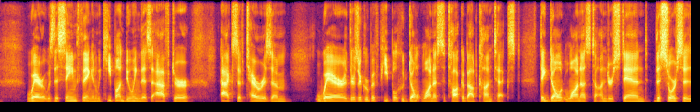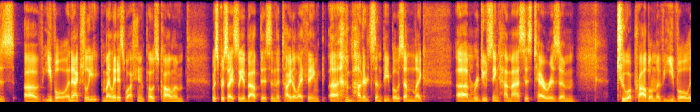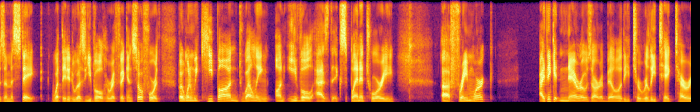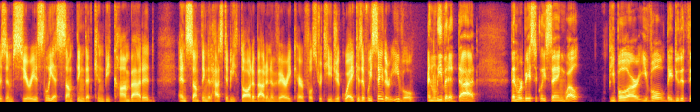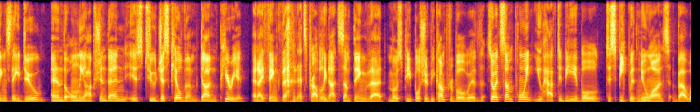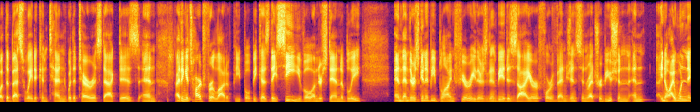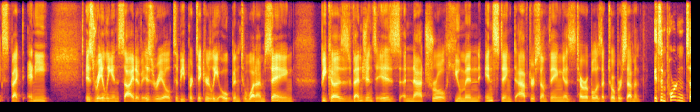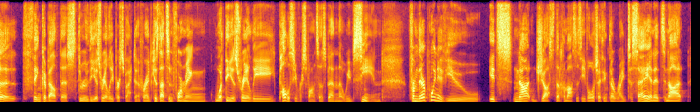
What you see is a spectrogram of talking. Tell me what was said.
where it was the same thing. And we keep on doing this after acts of terrorism where there's a group of people who don't want us to talk about context they don't want us to understand the sources of evil. And actually, my latest Washington Post column was precisely about this. And the title, I think, uh, bothered some people. It was something like um, reducing Hamas's terrorism to a problem of evil is a mistake. What they did was evil, horrific, and so forth. But when we keep on dwelling on evil as the explanatory uh, framework, I think it narrows our ability to really take terrorism seriously as something that can be combated and something that has to be thought about in a very careful, strategic way. Because if we say they're evil and leave it at that, then we're basically saying, well, people are evil, they do the things they do, and the only option then is to just kill them, done, period. And I think that that's probably not something that most people should be comfortable with. So at some point, you have to be able to speak with nuance about what the best way to contend with a terrorist act is. And I think it's hard for a lot of people because they see evil, understandably. And then there's going to be blind fury. There's going to be a desire for vengeance and retribution. And you know, I wouldn't expect any Israeli inside of Israel to be particularly open to what I'm saying because vengeance is a natural human instinct after something as terrible as October 7th. It's important to think about this through the Israeli perspective, right? Because that's informing what the Israeli policy response has been that we've seen. From their point of view, it's not just that Hamas is evil, which I think they're right to say, and it's not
